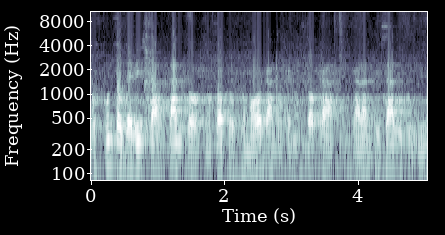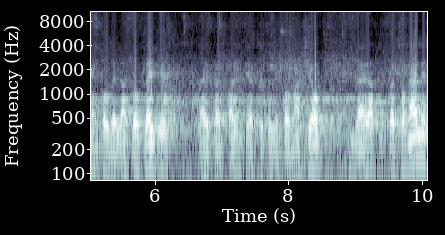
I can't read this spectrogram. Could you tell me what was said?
los puntos de vista, tanto nosotros como órgano que nos toca garantizar el cumplimiento de las dos leyes, la de transparencia acceso a la información y la de datos personales,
